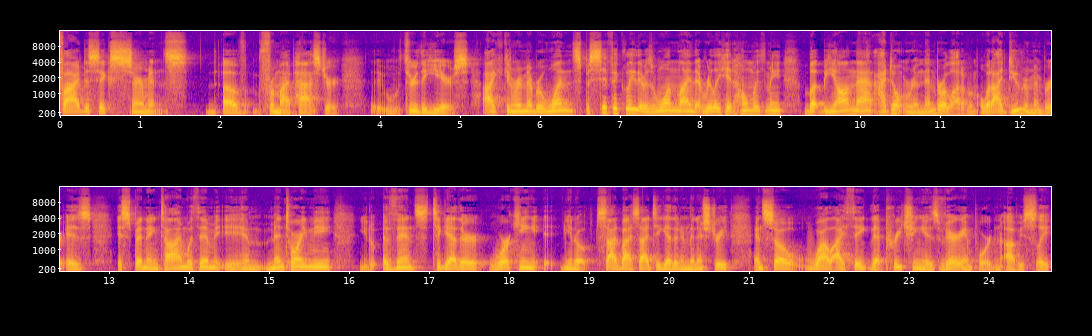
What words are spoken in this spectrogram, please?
five to six sermons of from my pastor through the years. I can remember one specifically. There was one line that really hit home with me, but beyond that, I don't remember a lot of them. What I do remember is is spending time with him, him mentoring me, you know, events together, working, you know, side by side together in ministry. And so, while I think that preaching is very important, obviously,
